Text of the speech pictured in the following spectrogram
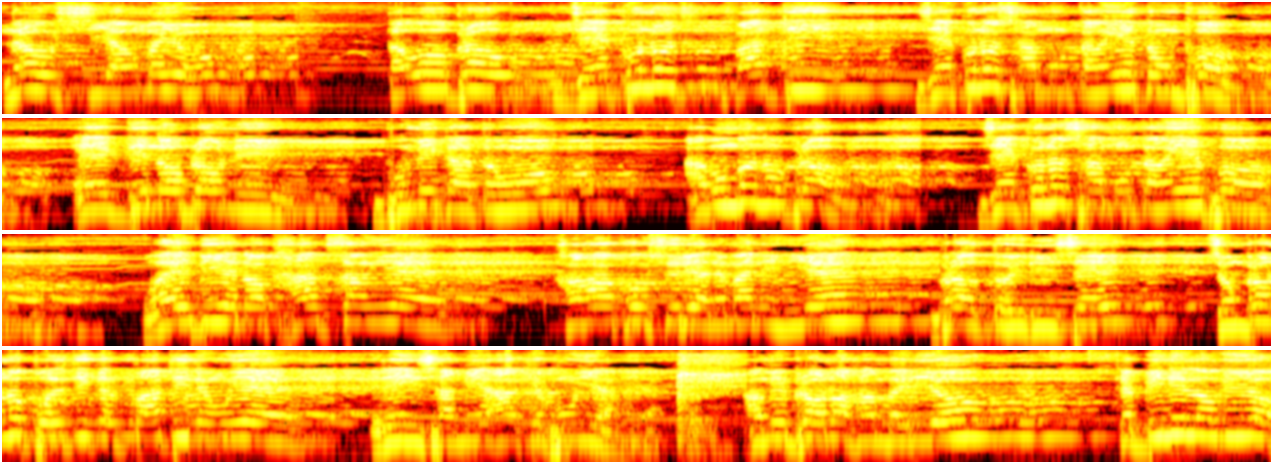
nrau siang mayo তাও ব্রাও যে কোনো পার্টি যে কোনো সামু তাঙিয়ে দংফ একদিন ব্রাউনি ভূমিকা দङ আবুম্বা নব্রাও যে কোনো সামু তাঙিয়ে ফ। ওয়াই বিয়ে ন খাক সাঙিয়ে খাহা খৌ সুরিয়ানে মানে হিয়ে ব্রাও তৈরি সে জমব্রাও ন পলিটিক্যাল পার্টি নে উয়ে রে সামি আকে বুইয়া আমি ব্রাও ন হামবাইরিও কে বিনি লগিও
